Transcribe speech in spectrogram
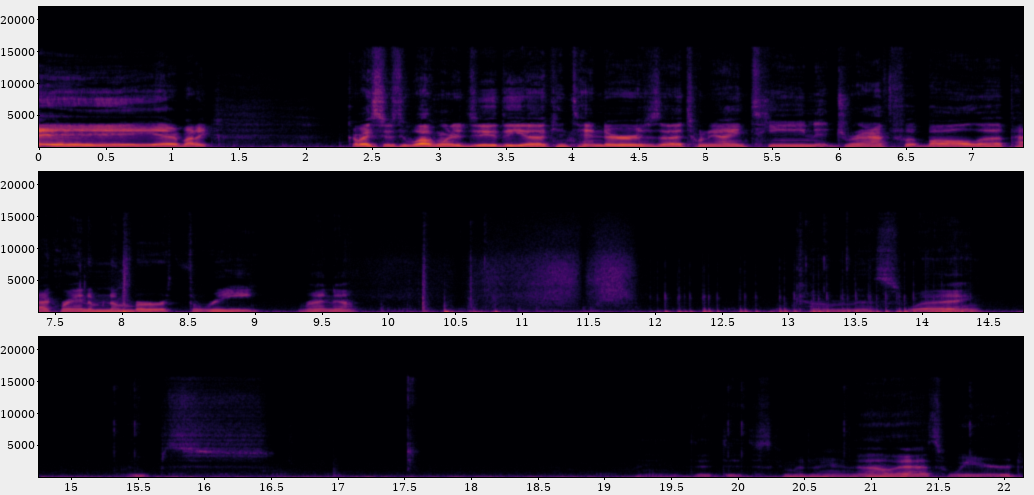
Hey, everybody. Carby Susie, welcome. We're to do the uh, Contenders uh, 2019 Draft Football uh, Pack Random number three right now. Come this way. Oops. Did, did this come over here? No, that's weird.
